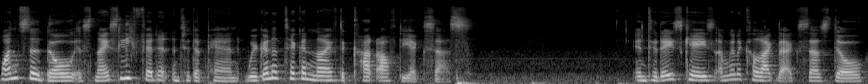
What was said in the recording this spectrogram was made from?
Once the dough is nicely fitted into the pan, we're going to take a knife to cut off the excess. In today's case, I'm going to collect the excess dough,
